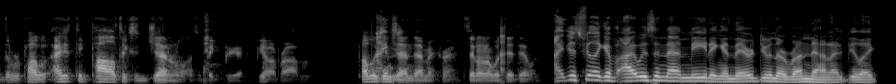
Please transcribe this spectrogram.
the Republic. I think politics in general has a big PR problem. Republicans ju- and Democrats. They don't know what they're doing. I just feel like if I was in that meeting and they were doing their rundown, I'd be like,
